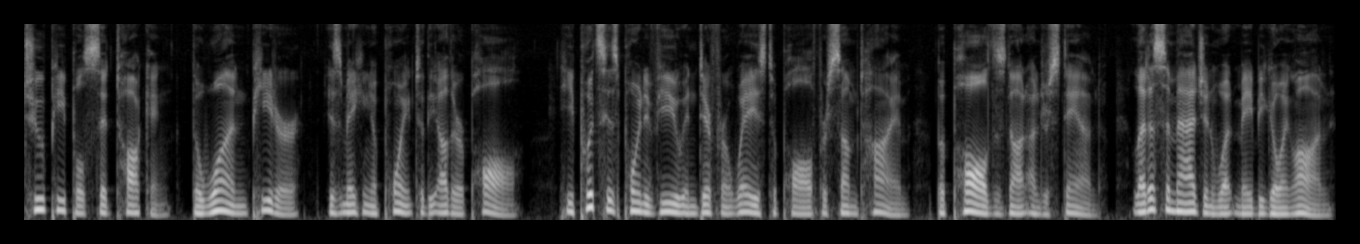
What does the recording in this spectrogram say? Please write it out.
Two people sit talking. The one, Peter, is making a point to the other, Paul. He puts his point of view in different ways to Paul for some time, but Paul does not understand. Let us imagine what may be going on,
